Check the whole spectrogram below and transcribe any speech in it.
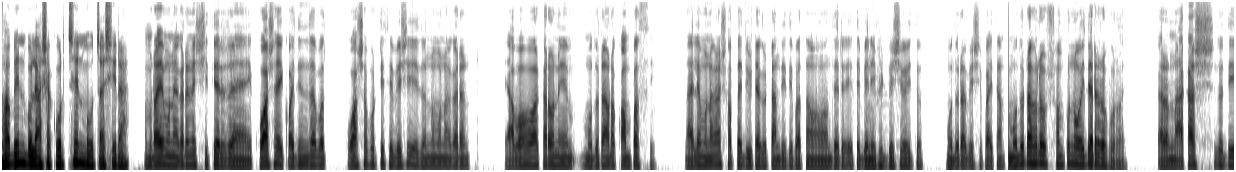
হবেন বলে আশা করছেন মৌচাষিরা আমরা মনে করেন শীতের কুয়াশায় কয়দিন যাবৎ কুয়াশা পড়তেছে বেশি এই জন্য মনে করেন এই আবহাওয়ার কারণে মধুটা আমরা কম পাচ্ছি। নাইলে মনে করেন সপ্তাহে দুইটা করে টান দিতে পারতাম, আমাদের এতে বেনিফিট বেশি হইতো, মধুটা বেশি পাইতাম। মধুটা হলো সম্পূর্ণ ওয়েদারের ওপর হয়। কারণ আকাশ যদি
